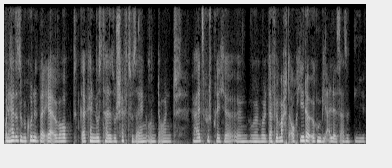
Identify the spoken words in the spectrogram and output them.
und er hat es so begründet, weil er überhaupt gar keine Lust hatte, so Chef zu sein und dauernd Gehaltsbespreche ähm, holen wollte. Dafür macht auch jeder irgendwie alles. Also die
